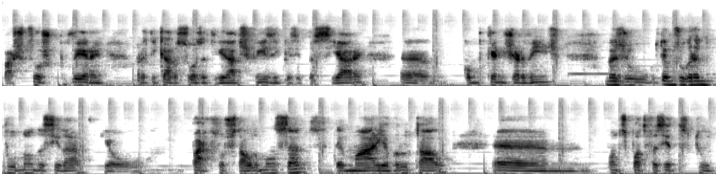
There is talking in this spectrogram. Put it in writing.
para as pessoas poderem praticar as suas atividades físicas e passearem um, com pequenos jardins, mas o, temos o grande pulmão da cidade, que é o Parque Florestal do Monsanto, tem uma área brutal, onde se pode fazer de tudo,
